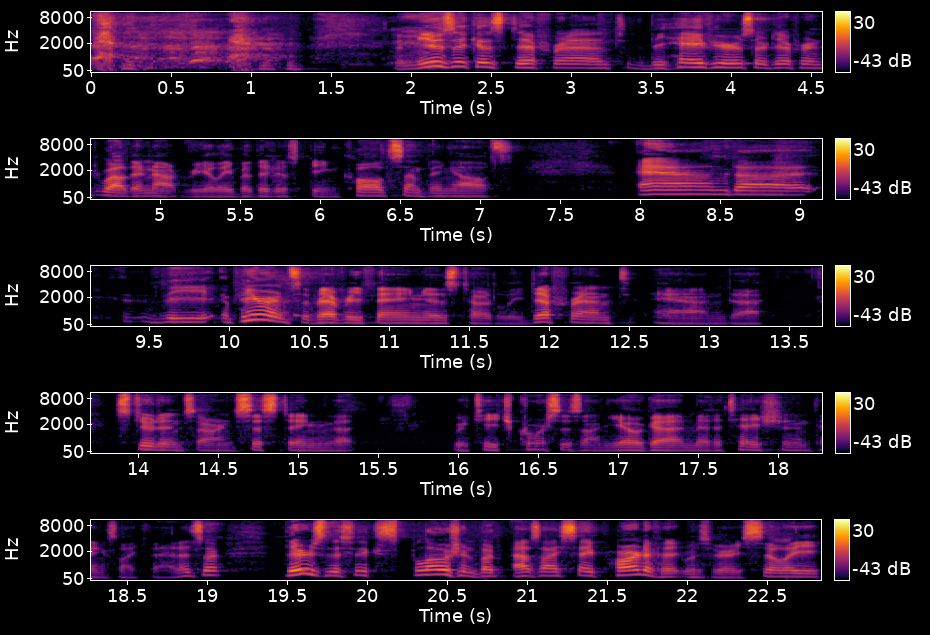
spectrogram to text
the music is different, the behaviors are different. Well, they're not really, but they're just being called something else. And uh, the appearance of everything is totally different and uh, students are insisting that we teach courses on yoga and meditation and things like that. And so there's this explosion, but as I say, part of it was very silly.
